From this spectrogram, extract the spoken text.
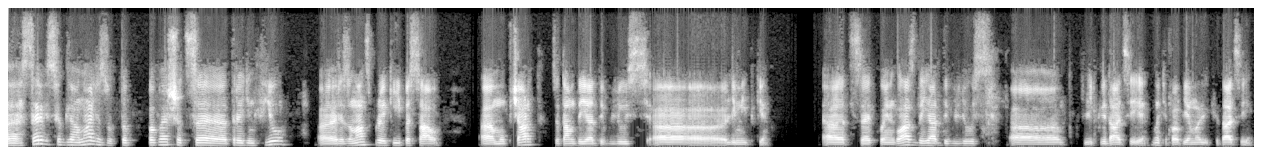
Е, Сервіси для аналізу, то, по-перше, це TradingView, е, резонанс, про який писав, е, MoveChart, це там, де я дивлюсь е, лімітки. Е, Це CoinGlass, де я дивлюсь е, ліквідації, ну, типу об'єму ліквідації.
